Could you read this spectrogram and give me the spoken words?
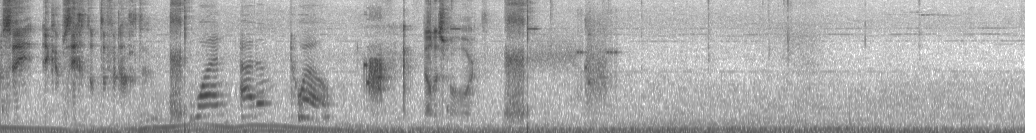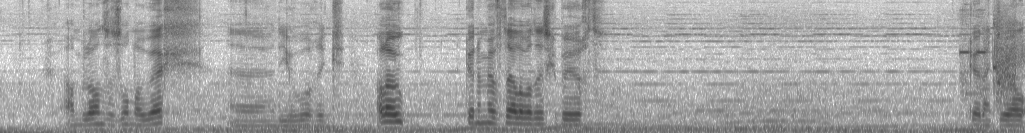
NOC, ik heb zicht op de verdachte. 1 Adam 12. Dat is verhoord. Ambulance is onderweg. Eh, die hoor ik. Hallo, kunnen me vertellen wat is gebeurd? Oké, okay, dankjewel.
